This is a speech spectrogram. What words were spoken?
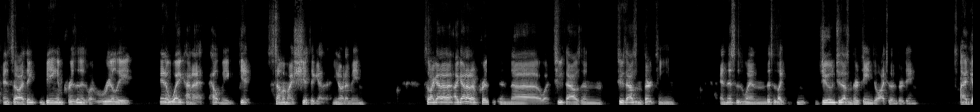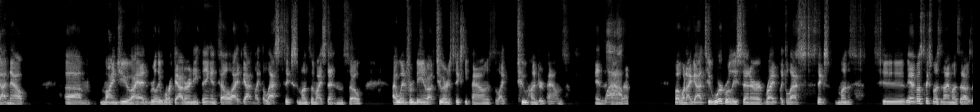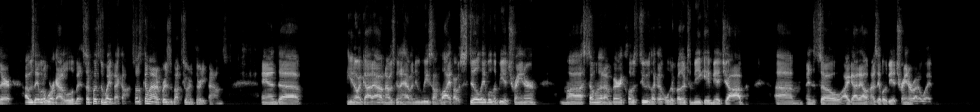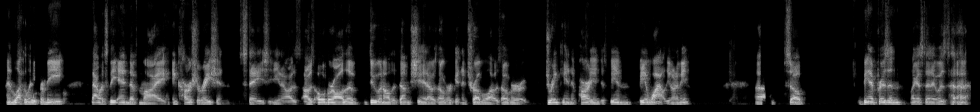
And so I think being in prison is what really in a way kind of helped me get some of my shit together. You know what I mean? So I got out of, I got out of prison in uh, what 2000 2013 and this is when this is like June 2013, July 2013. I had gotten out um, mind you, I hadn't really worked out or anything until I had gotten like the last six months of my sentence. So I went from being about 260 pounds to like 200 pounds in the wow. time. But when I got to work release center, right, like the last six months to yeah, about six months to nine months that I was there, I was able to work out a little bit. So I put some weight back on. So I was coming out of prison about 230 pounds, and uh, you know I got out and I was going to have a new lease on life. I was still able to be a trainer my someone that I'm very close to, like an older brother to me, gave me a job, um, and so I got out and I was able to be a trainer right away. And luckily for me, that was the end of my incarceration stage. You know, I was I was over all the doing all the dumb shit. I was over getting in trouble. I was over drinking and partying, just being being wild. You know what I mean? Yeah. Uh, so being in prison, like I said, it was. Uh,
